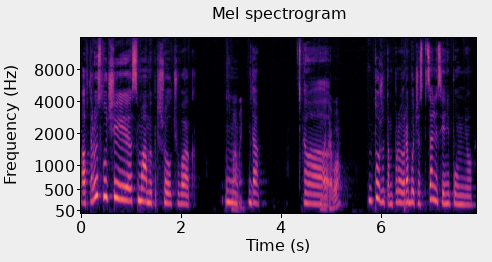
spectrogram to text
А второй случай с мамой пришел чувак. С мамой? Да. А, На кого? Ну, тоже там про рабочая специальность, я не помню.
